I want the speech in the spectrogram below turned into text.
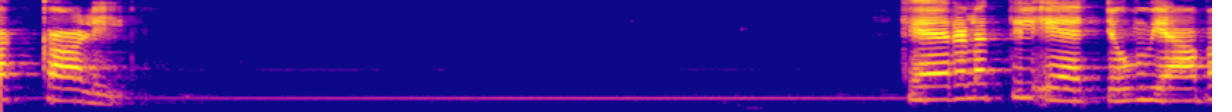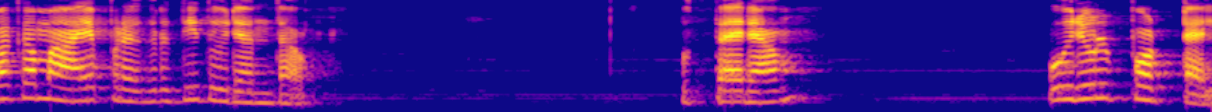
തക്കാളി. കേരളത്തിൽ ഏറ്റവും വ്യാപകമായ പ്രകൃതി ദുരന്തം. ഉത്തരം ഉരുൾപൊട്ടൽ.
